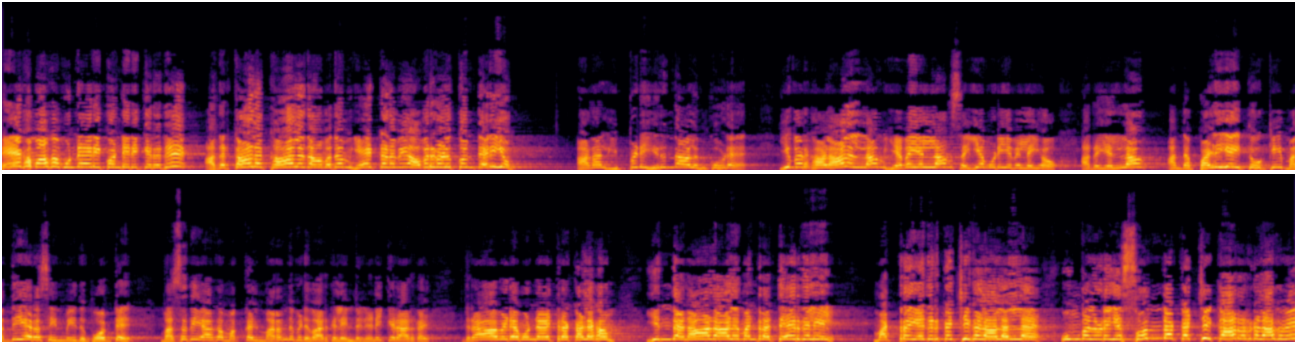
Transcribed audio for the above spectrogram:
வேகமாக முன்னேறி கொண்டிருக்கிறது. அதற்கான காலதாமதம் ஏற்கனவே அவர்களுக்கும் தெரியும். ஆனால் இப்படி இருந்தாலும் கூட இவர்களால் எல்லாம் எவையெல்லாம் செய்ய முடியவில்லையோ அதையெல்லாம் அந்த பழியை தூக்கி மத்திய அரசின் மீது போட்டு வசதியாக மக்கள் மறந்து விடுவார்கள் என்று நினைக்கிறார்கள். திராவிட முன்னேற்ற கழகம் இந்த நாடாளுமன்ற தேர்தலில் மற்ற எதிர்க்கட்சிகளால் அல்ல உங்களுடைய சொந்த கட்சிக்காரர்களாகவே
